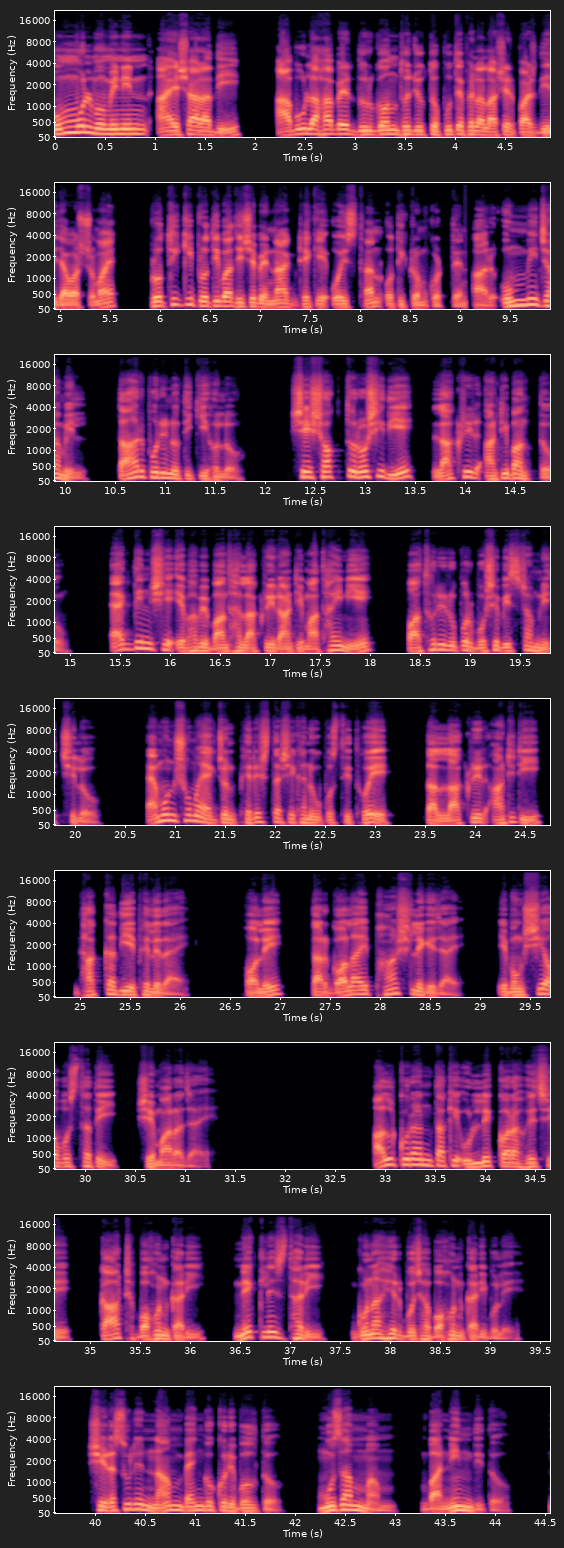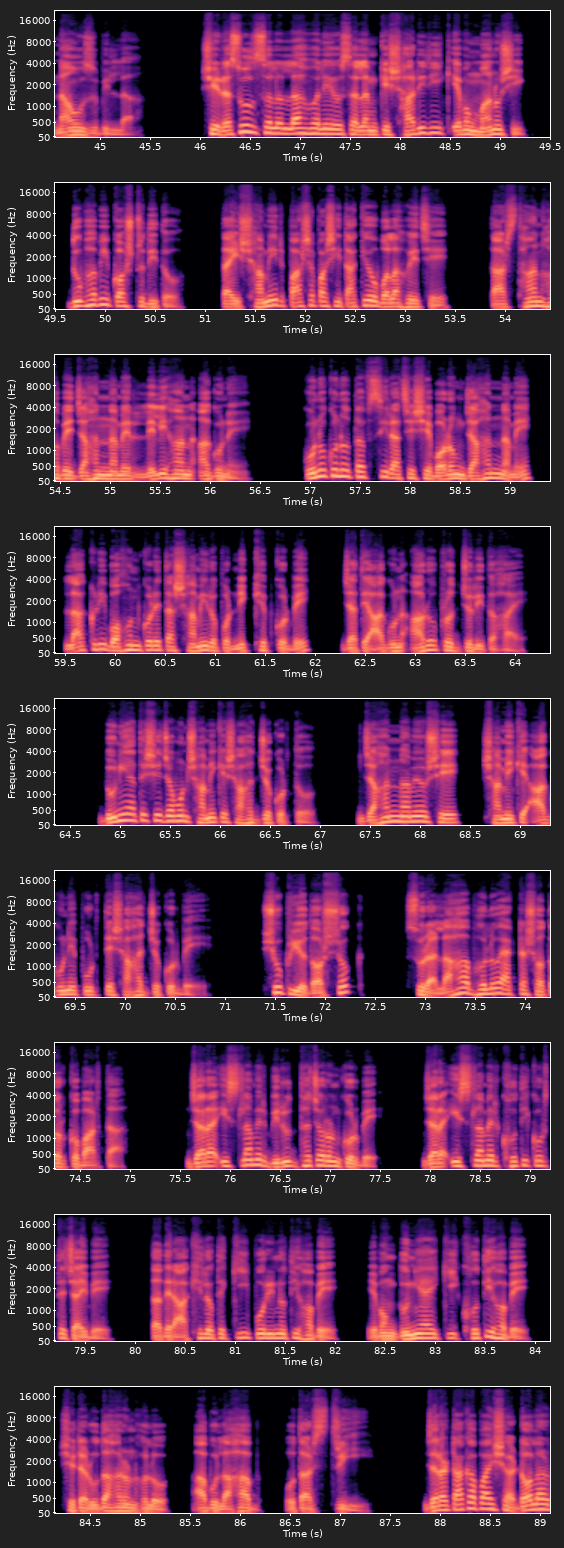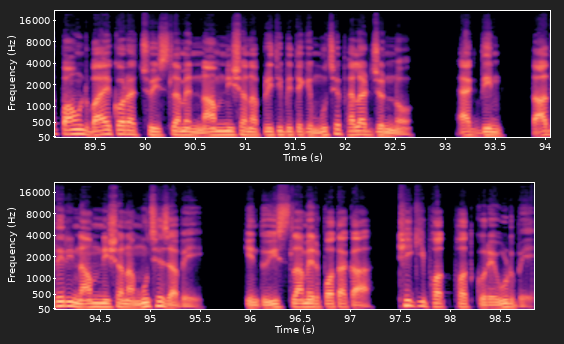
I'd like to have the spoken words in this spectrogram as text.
উম্মুল মুমিনিন আয়েশার আদি আবুল আহাবের দুর্গন্ধযুক্ত পুঁতে ফেলা লাশের পাশ দিয়ে যাওয়ার সময় প্রতীকী প্রতিবাদ হিসেবে নাক ঢেকে ওই স্থান অতিক্রম করতেন। আর উম্মে জামিল তার পরিণতি কি হল? সে শক্ত রশি দিয়ে লাকড়ির আঁটি বাঁধত। একদিন সে এভাবে বাঁধা লাকড়ির আঁটি মাথায় নিয়ে পাথরের উপর বসে বিশ্রাম নিচ্ছিল। এমন সময় একজন ফেরেশতা সেখানে উপস্থিত হয়ে তার লাকড়ির আঁটিটি ধাক্কা দিয়ে ফেলে দেয়। ফলে তার গলায় ফাঁস লেগে যায় এবং সে অবস্থাতেই সে মারা যায়। আল কোরআন তাকে উল্লেখ করা হয়েছে কাঠ বহনকারী নেকলেসধারী গোনাহের বোঝা বহনকারী বলে। সে রসুলের নাম ব্যঙ্গ করে বলত, মুজাম্মাম বা নিন্দিত নাউজুবিল্লা সে রসুল সাল্লাহ আলিয়াল্লামকে শারীরিক এবং মানসিক দুভাবেই কষ্ট দিত। তাই স্বামীর পাশাপাশি তাকেও বলা হয়েছে, তার স্থান হবে জাহান্নামের লেলিহান আগুনে কোনো কোনো তফসির আছে সে বরং জাহান্নামে লাকড়ি বহন করে তার স্বামীর ওপর নিক্ষেপ করবে, যাতে আগুন আরও প্রজ্বলিত হয়। দুনিয়াতে সে যেমন স্বামীকে সাহায্য করত, জাহান্নামেও সে স্বামীকে আগুনে পুড়তে সাহায্য করবে। সুপ্রিয় দর্শক, সুরা লাহাব হল একটা সতর্ক বার্তা। যারা ইসলামের বিরুদ্ধাচরণ করবে, যারা ইসলামের ক্ষতি করতে চাইবে, তাদের আখিলতে কি পরিণতি হবে এবং দুনিয়ায় কি ক্ষতি হবে, সেটার উদাহরণ হল আবু লাহাব ও তার স্ত্রী। যারা টাকা পয়সা ডলার, পাউন্ড ব্যয় করাচ্ছ ইসলামের নাম নিশানা পৃথিবী থেকে মুছে ফেলার জন্য, একদিন তাদেরই নাম নিশানা মুছে যাবে কিন্তু ইসলামের পতাকা ঠিকই ফতফত করে উড়বে।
